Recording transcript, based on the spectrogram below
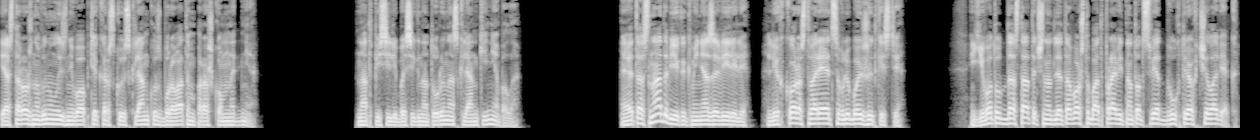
и осторожно вынул из него аптекарскую склянку с буроватым порошком на дне. Надписи либо сигнатуры на склянке не было. Это снадобье, как меня заверили, легко растворяется в любой жидкости. Его тут достаточно для того, чтобы отправить на тот свет двух-трех человек.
